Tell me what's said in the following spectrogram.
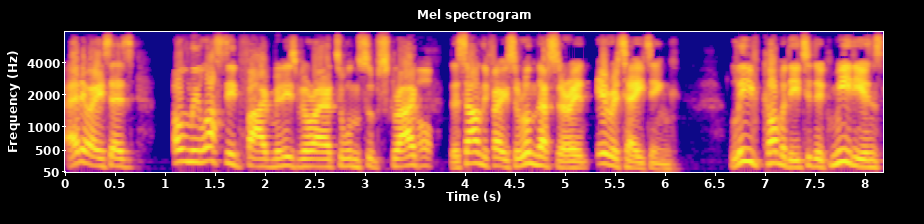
Anyway, it says, only lasted five minutes before I had to unsubscribe. Oh. The sound effects are unnecessary and irritating. Leave comedy to the comedians.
